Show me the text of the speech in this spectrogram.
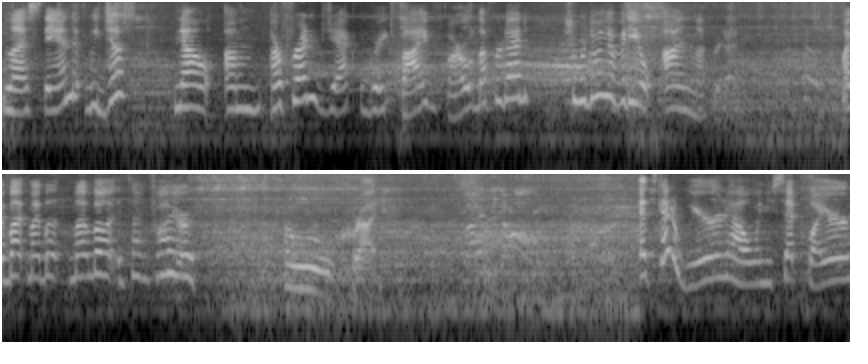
Last Stand. We just now, um, our friend Jack the Great Five borrowed Left 4 Dead, so we're doing a video on Left 4 Dead. My butt, my butt, my butt, it's on fire. Oh, crud. It's kind of weird how when you set fire,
